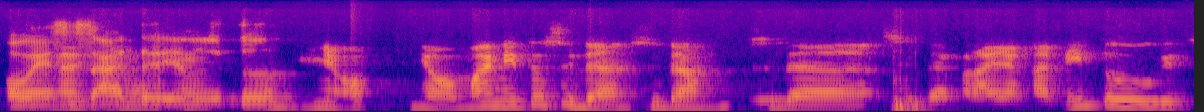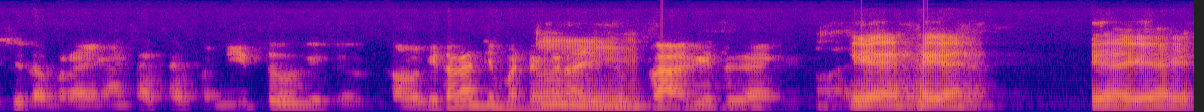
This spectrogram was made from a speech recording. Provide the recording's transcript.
Oasis Nah. ada yang itu. Nyo- nyoman itu sudah sudah sudah sudah merayakan itu gitu sudah merayakan Set Seven itu gitu kalau kita kan cuma denger aja Hmm. suka gitu kan Iya, iya, iya, iya. iya.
